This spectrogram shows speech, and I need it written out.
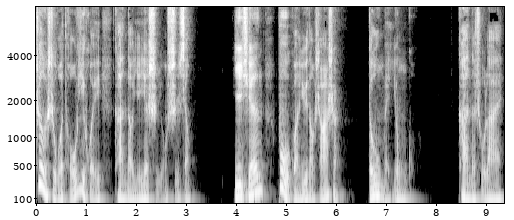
这是我头一回看到爷爷使用尸香，以前不管遇到啥事儿都没用过。看得出来，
